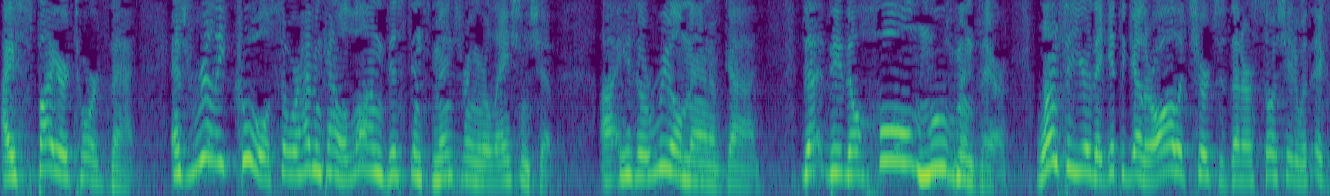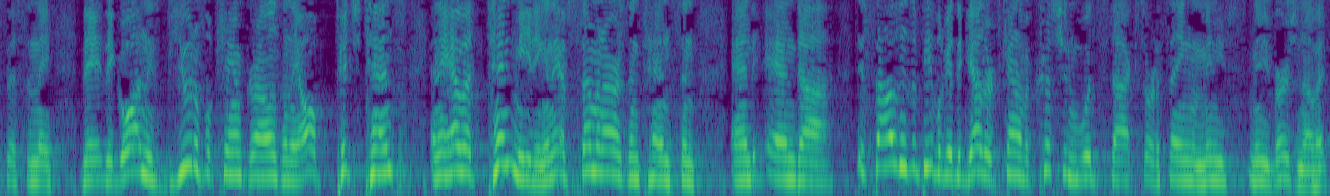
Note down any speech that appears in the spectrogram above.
I aspire towards that. And it's really cool. So we're having kind of a long distance mentoring relationship. Uh, he's a real man of God. The, the, the, whole movement there. Once a year, they get together, all the churches that are associated with Ichthus, and they, they, they go out in these beautiful campgrounds, and they all pitch tents, and they have a tent meeting, and they have seminars in tents, and, and, and uh, there's thousands of people get together. It's kind of a Christian Woodstock sort of thing, mini, mini version of it.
